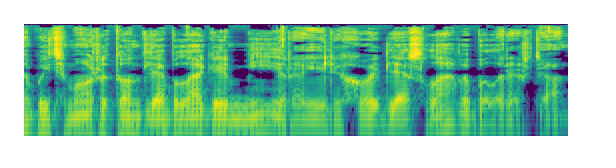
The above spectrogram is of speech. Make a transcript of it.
Быть может, он для блага мира или хоть для славы был рожден.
